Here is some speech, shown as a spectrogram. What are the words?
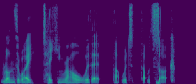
runs away, taking Raoul with it. That would that would suck.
